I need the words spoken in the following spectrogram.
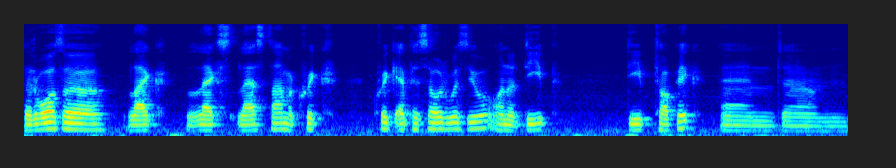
that was a like last last time a quick quick episode with you on a deep deep topic. And um,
